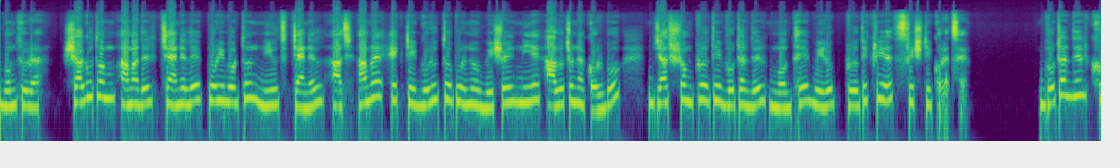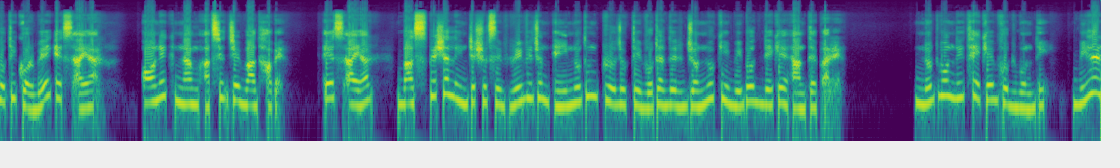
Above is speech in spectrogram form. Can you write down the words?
বন্ধুরা, স্বাগতম আমাদের চ্যানেলে পরিবর্তন নিউজ চ্যানেল আজ আমরা একটি গুরুত্বপূর্ণ বিষয় নিয়ে আলোচনা সম্প্রতি ভোটারদের মধ্যে বিরূপ সৃষ্টি করেছে। ভোটারদের ক্ষতি করবে এসআইআর অনেক নাম আছে যে বাদ হবে। এসআইআর বা স্পেশাল ইন্টারসিভ রিভিশন এই নতুন প্রযুক্তি ভোটারদের জন্য কি বিপদ ডেকে আনতে পারে? নোটবন্দি থেকে ভোটবন্দি। বিহার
